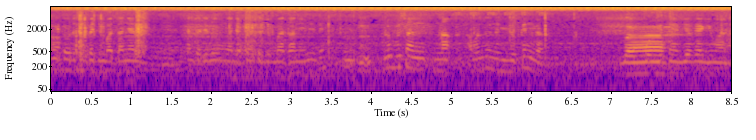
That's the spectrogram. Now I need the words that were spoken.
kita udah sampai jembatannya nih. Kan tadi lu ngajakin ke jembatan ini deh. Lu bisa nak apa tuh nunjukin nggak Bah, wujudnya dia kayak gimana?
